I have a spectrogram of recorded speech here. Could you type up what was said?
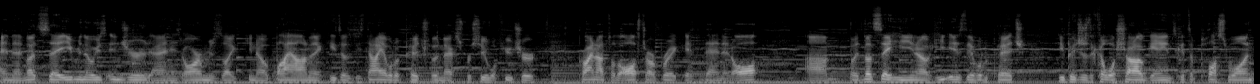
And then let's say even though he's injured and his arm is like you know bionic, he does he's not able to pitch for the next foreseeable future. Probably not till the All Star break, if then at all. Um, but let's say he you know he is able to pitch. He pitches a couple of shutout games, gets a plus one.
